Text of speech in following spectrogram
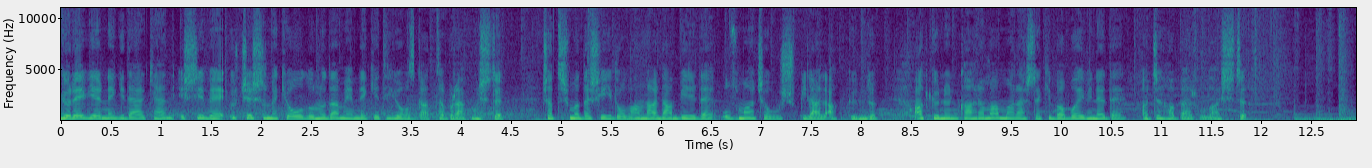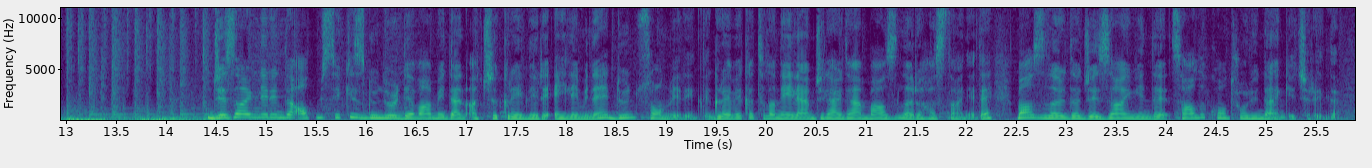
Görev yerine giderken eşi ve 3 yaşındaki oğlunu da memleketi Yozgat'ta bırakmıştı. Çatışmada şehit olanlardan biri de uzman çavuş Bilal Akgün'dü. Akgün'ün Kahramanmaraş'taki baba evine de acı haber ulaştı. Cezaevlerinde 68 gündür devam eden açlık grevleri eylemine dün son verildi. Greve katılan eylemcilerden bazıları hastanede, bazıları da cezaevinde sağlık kontrolünden geçirildi.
